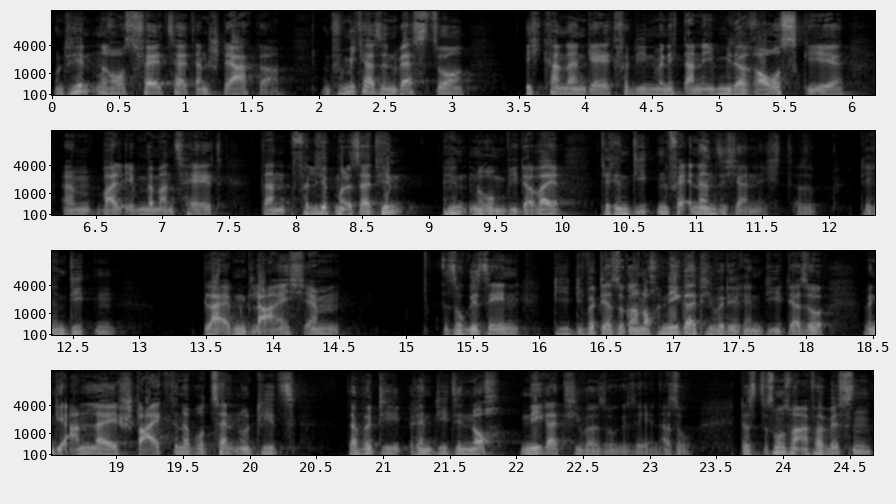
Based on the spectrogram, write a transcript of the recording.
und hinten raus fällt es halt dann stärker. Und für mich als Investor ich kann dann Geld verdienen, wenn ich dann eben wieder rausgehe, ähm, weil eben wenn man es hält, dann verliert man es halt hin, hintenrum wieder, weil die Renditen verändern sich ja nicht. Also die Renditen bleiben gleich. Ähm, so gesehen, die, die wird ja sogar noch negativer, die Rendite. Also wenn die Anleihe steigt in der Prozentnotiz, da wird die Rendite noch negativer so gesehen. Also das, das muss man einfach wissen.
